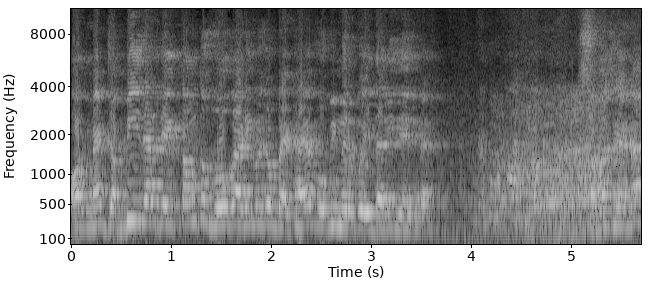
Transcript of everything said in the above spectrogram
और मैं जब भी इधर देखता हूँ तो वो गाड़ी में जो बैठा है, वो भी मेरे को इधर ही देख रहा है। समझ गए ना?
